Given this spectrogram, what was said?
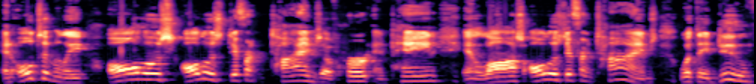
and ultimately, all those all those different times of hurt and pain and loss, all those different times, what they do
